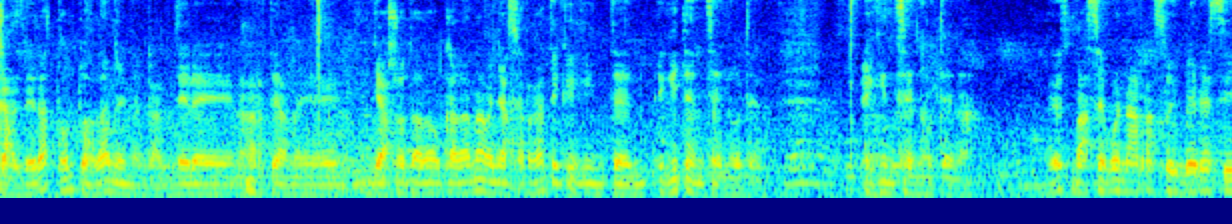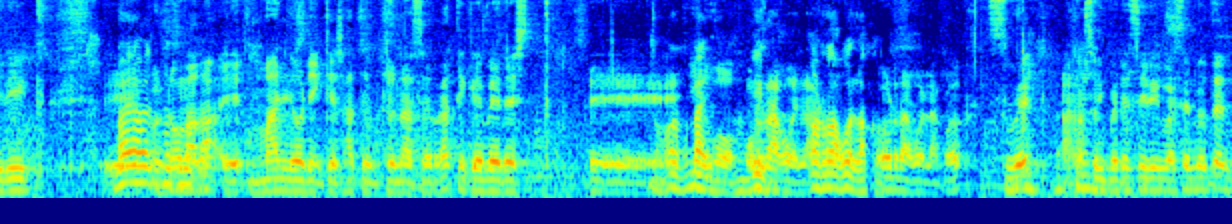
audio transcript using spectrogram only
galdera tontoa da, hemen galderen artean e, jasota daukadana, baina zergatik egiten, egiten zenuten, egin zenutena. Ez, bazegoen arrazoi berezirik, e, Bai, bai, nola da, e, mailorik esaten zuena zergatik eberest e, Hor- bai, igo, hor dagoelako. hor dagoelako. Zuek, arrazoi berezirik bazen duten,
